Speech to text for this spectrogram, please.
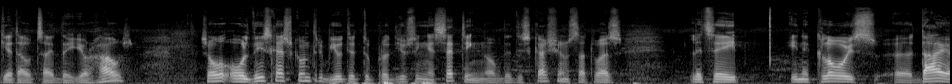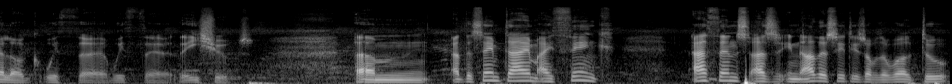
get outside the, your house. So all this has contributed to producing a setting of the discussions that was let's say in a close uh, dialogue with uh, with uh, the issues. Um, at the same time i think Athens, as in other cities of the world too,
